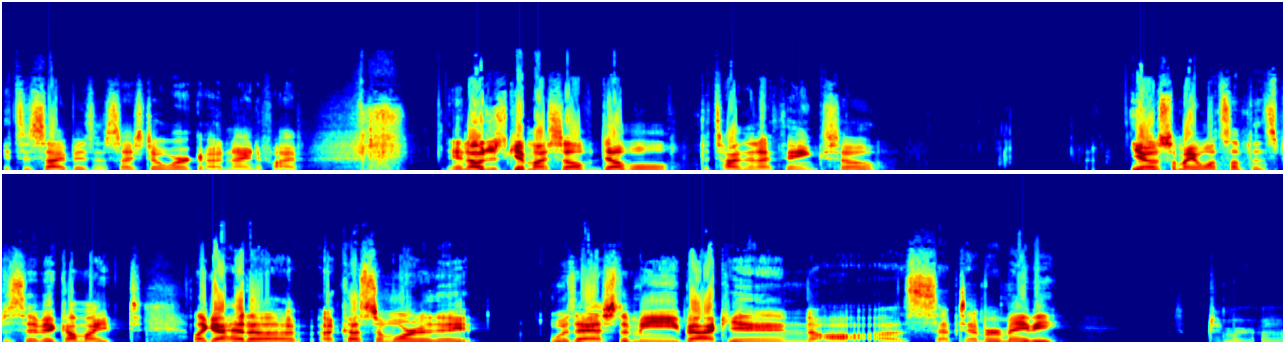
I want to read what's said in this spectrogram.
it's a side business. I still work a nine to five, and I'll just give myself double the time that I think. So, you know, somebody wants something specific, I might, like, I had a a custom order that was asked of me back in uh, September, maybe September, uh,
